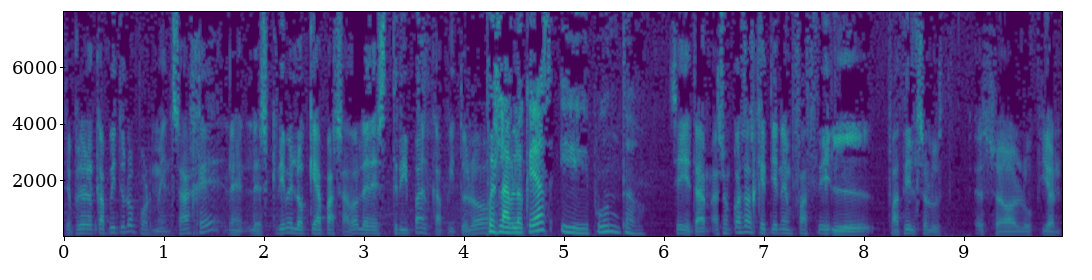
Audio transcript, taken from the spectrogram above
después del capítulo por mensaje, le, le escribe lo que ha pasado, le destripa el capítulo. Pues la bloqueas y punto. Sí, son cosas que tienen fácil, fácil solu- solución.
